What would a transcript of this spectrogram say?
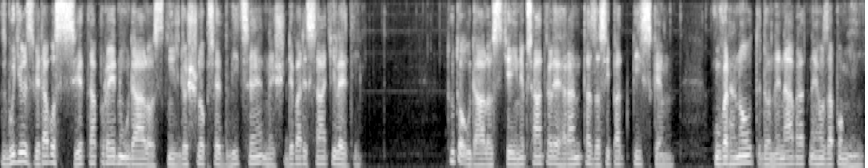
Zbudil zvědavost světa pro jednu událost, níž došlo před více než 90 lety. Tuto událost chtějí nepřátelé Hranta zasypat pískem, uvrhnout do nenávratného zapomnění.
